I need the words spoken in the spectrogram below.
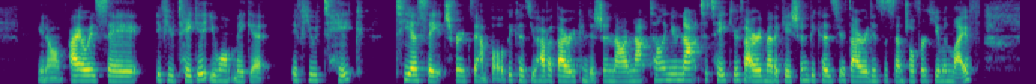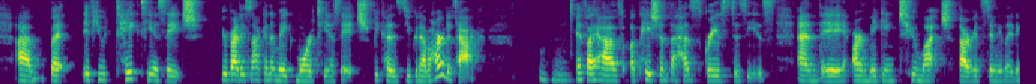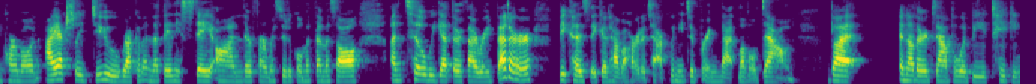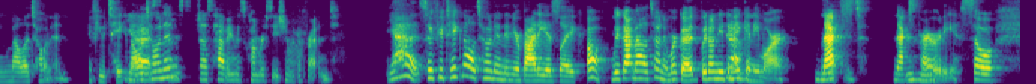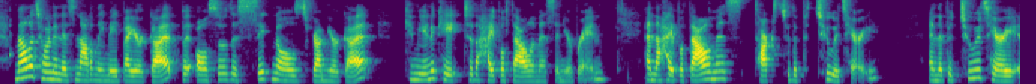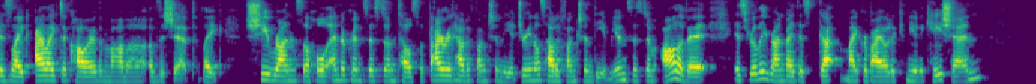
you know i always say if you take it you won't make it if you take TSH, for example, because you have a thyroid condition. Now, I'm not telling you not to take your thyroid medication because your thyroid is essential for human life. Um, but if you take TSH, your body's not going to make more TSH because you could have a heart attack. Mm-hmm. If I have a patient that has Graves' disease and they are making too much thyroid stimulating hormone, I actually do recommend that they stay on their pharmaceutical methimazole until we get their thyroid better because they could have a heart attack. We need to bring that level down. But another example would be taking melatonin. If you take yes, melatonin, just having this conversation with a friend. Yeah. So if you take melatonin and your body is like, oh, we got melatonin, we're good. We don't need to yeah. make anymore. Exactly. Next, next mm-hmm. priority. So melatonin is not only made by your gut, but also the signals from your gut communicate to the hypothalamus in your brain. And the hypothalamus talks to the pituitary. And the pituitary is like, I like to call her the mama of the ship. Like, she runs the whole endocrine system, tells the thyroid how to function, the adrenals how to function, the immune system, all of it is really run by this gut microbiota communication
